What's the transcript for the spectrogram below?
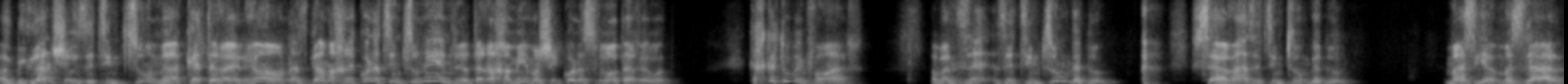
אבל בגלל שזה צמצום מהכתר העליון, אז גם אחרי כל הצמצומים זה יותר רחמים מאשר כל הספירות האחרות. כך כתוב במפורש. אבל זה, זה צמצום גדול. שערה זה צמצום גדול. מזיה, מזל.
